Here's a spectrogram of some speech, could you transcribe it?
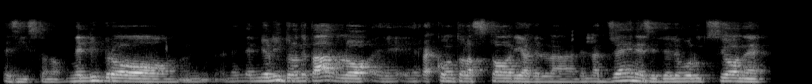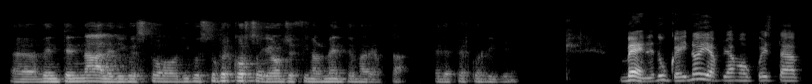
esistono. Nel, libro, nel, mio libro ne parlo e, racconto la storia della, della genesi dell'evoluzione eh, ventennale di questo, di questo percorso che oggi è finalmente una realtà ed è percorribile. Bene, dunque noi abbiamo questa...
